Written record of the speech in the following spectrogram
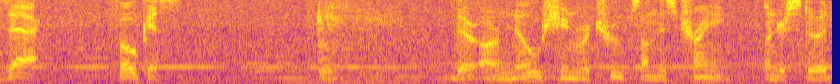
Zack, focus. There are no Shinra troops on this train, understood?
